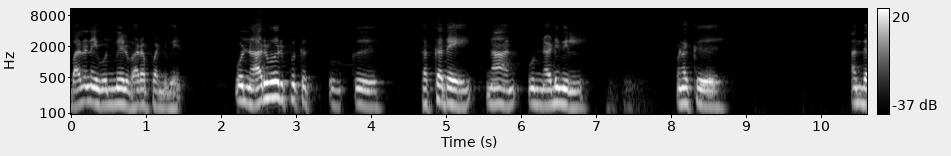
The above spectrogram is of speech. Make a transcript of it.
பலனை உன்மேல் வர பண்ணுவேன். உன் அருவறுப்புக்கு தக்கதை நான் உன் நடுவில் உனக்கு அந்த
